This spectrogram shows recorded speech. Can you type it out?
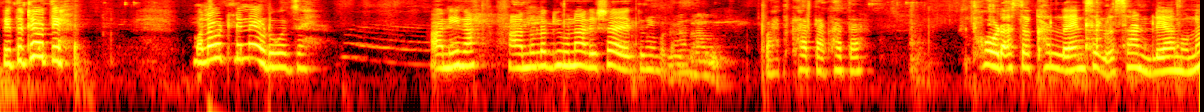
ते तर ठेवते. मला वाटलं नाही एवढं वज आहे. आणि ना अनुला घेऊन आले शाळेत तुम्ही बघा भात खाता खाता थोडासा खाल्लाय आणि सगळं सांडले आणू ना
